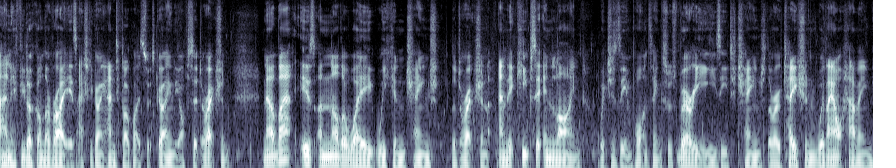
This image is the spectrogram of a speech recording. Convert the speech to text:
And if you look on the right, it's actually going anti-clockwise, so it's going the opposite direction. Now that is another way we can change the direction, and it keeps it in line, which is the important thing. So it's very easy to change the rotation without having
